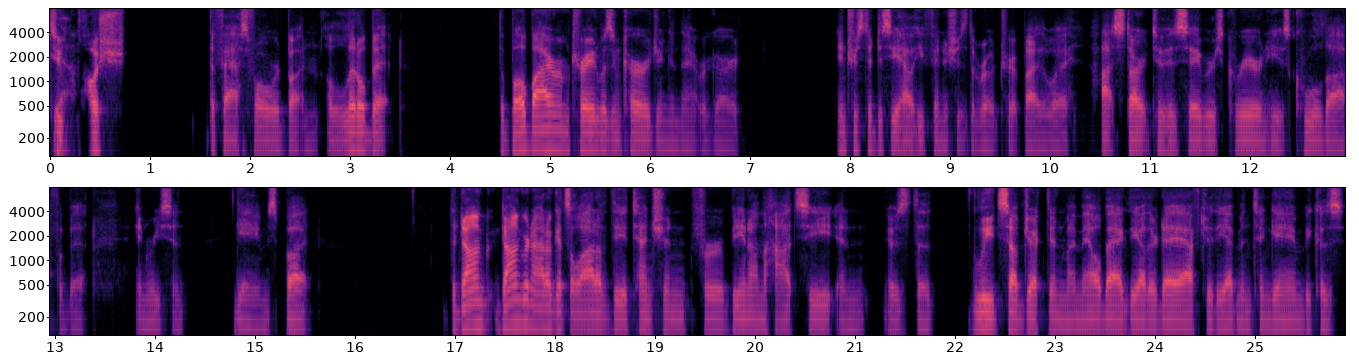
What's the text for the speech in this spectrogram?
to Yeah. push the fast forward button a little bit. The Bo Byram trade was encouraging in that regard. Interested to see how he finishes the road trip, by the way. Hot start to his Sabres career, and he has cooled off a bit in recent games. But the Don, Don Granato gets a lot of the attention for being on the hot seat, and it was the lead subject in my mailbag the other day after the Edmonton game because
